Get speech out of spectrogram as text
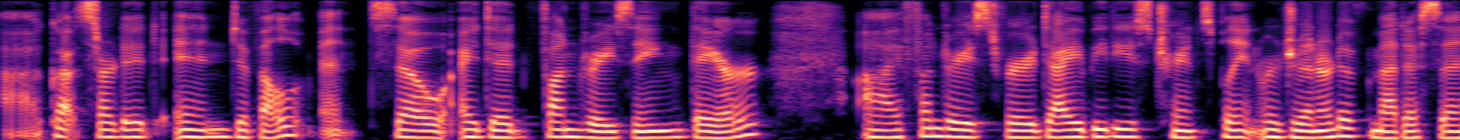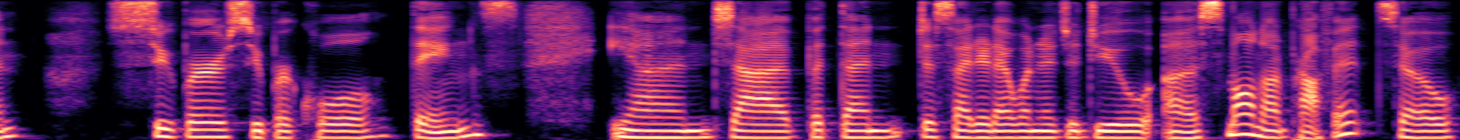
uh, got started in development. So I did fundraising there. I fundraised for diabetes, transplant, regenerative medicine. Super, super cool things. And, uh, but then decided I wanted to do a small nonprofit. So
